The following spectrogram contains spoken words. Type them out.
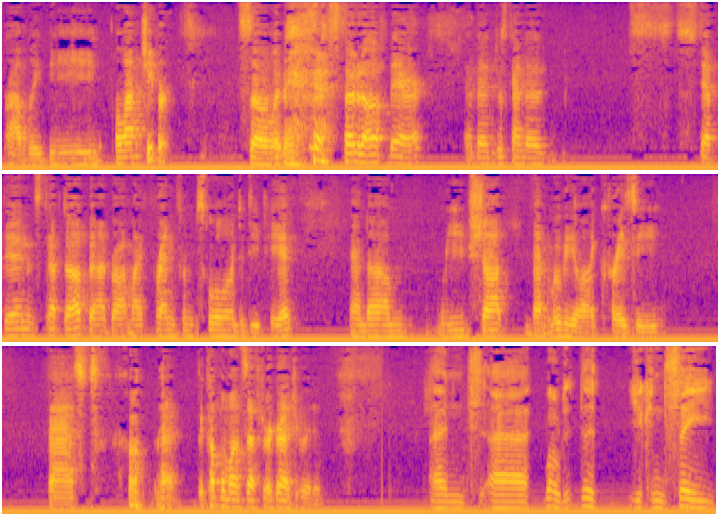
probably be a lot cheaper. So it started off there, and then just kind of stepped in and stepped up, and I brought my friend from school in to DP it, and um, we shot that movie like crazy, fast. that a couple months after I graduated. And uh, well, the, the, you can see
